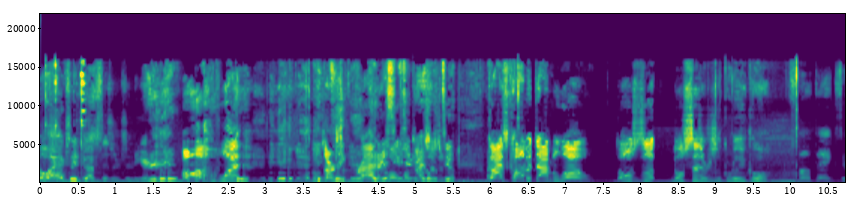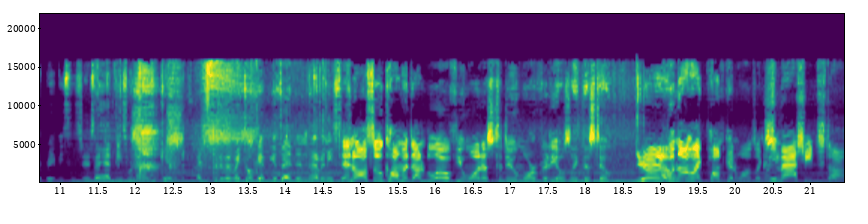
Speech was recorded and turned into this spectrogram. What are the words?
Oh, I actually do have scissors in here. Oh, what? Those are some radical looking scissors. Guys, comment down below. Those look. Those scissors look really cool. Thanks. They're baby scissors. I had these when I was a kid. I just put them in my toolkit because I didn't have any scissors. And also comment down below if you want us to do more videos like this too. yeah. But not like pumpkin ones, like smashing stuff.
